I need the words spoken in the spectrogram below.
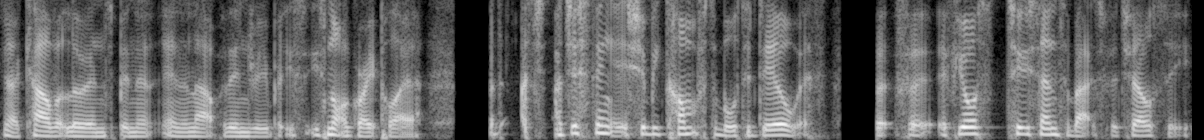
You know, Calvert Lewin's been in and out with injury, but he's he's not a great player. I, I just think it should be comfortable to deal with. But for if you're two centre backs for Chelsea,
